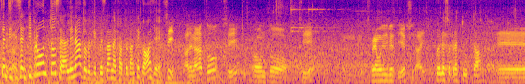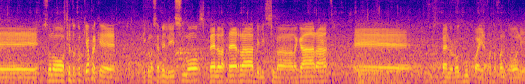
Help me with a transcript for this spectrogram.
Senti, Esatto. ti senti pronto? Sei allenato perché quest'anno hai fatto tante cose. Sì, allenato, sì, pronto, sì. Speriamo di divertirci, dai. Quello soprattutto. E sono scelto Turchia perché dicono sia bellissimo, bella la terra, bellissima la gara, bello il roadbook, poi ha fatto Fantoni.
